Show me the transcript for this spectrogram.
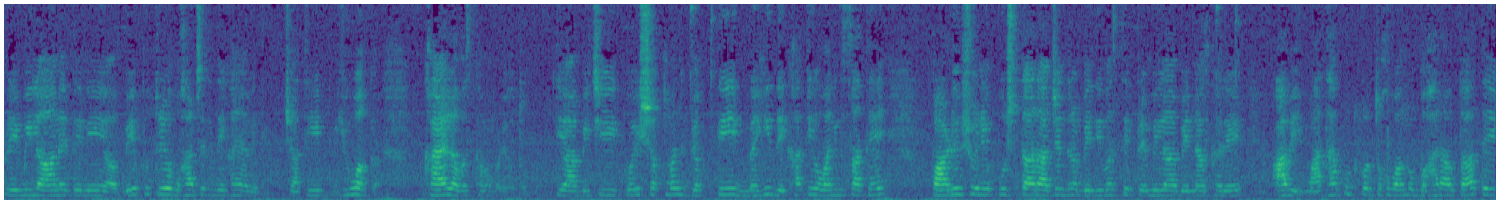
પ્રેમિલા અને તેની બે પુત્રીઓ બહાર જતી દેખાઈ આવી હતી, જ્યાંથી યુવક ઘાયલ અવસ્થામાં મળ્યો હતો. ત્યાં બીજી કોઈ શકમંદ વ્યક્તિ નહીં દેખાતી હોવાની સાથે પાડોશીઓને પૂછતા રાજેન્દ્ર બે દિવસથી પ્રેમિલાબેનના ઘરે આવી માથાકૂટ કરતો હોવાનું બહાર આવતા તે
